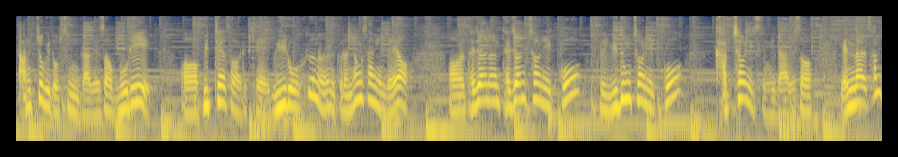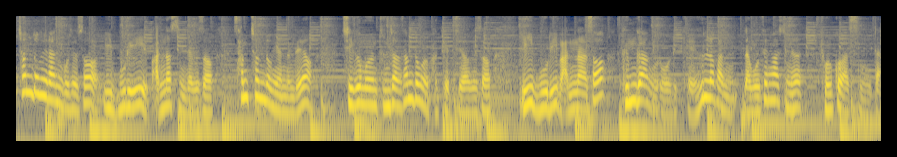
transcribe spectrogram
남쪽이 높습니다. 그래서 물이 어, 밑에서 이렇게 위로 흐르는 그런 형상인데요. 어, 대전은 대전천이 있고 유등천이 있고 갑천이 있습니다. 그래서 옛날 삼천동이라는 곳에서 이 물이 만났습니다. 그래서 삼천동이었는데요. 지금은 둔산 삼동을 받겠죠. 그래서 이 물이 만나서 금강으로 이렇게 흘러간다고 생각하시면 좋을 것 같습니다.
